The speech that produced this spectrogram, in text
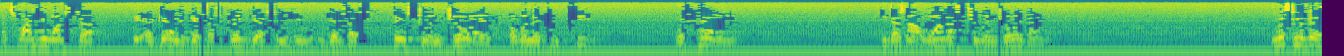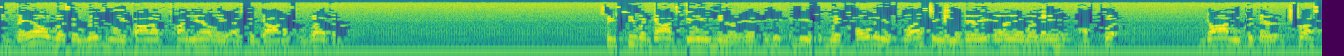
That's why He wants to, he, again, He gives us good gifts and He gives us things to enjoy, but when they compete with Him, He does not want us to enjoy them. Listen to this Baal was originally thought of primarily as the god of weather. So you see what God's doing here. He's withholding his blessing in the very area where they have put God and put their trust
